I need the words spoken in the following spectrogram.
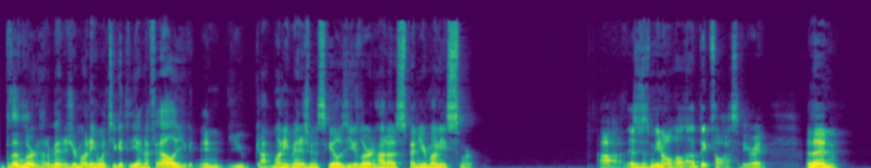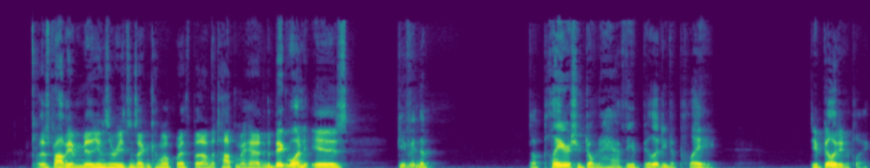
but then learn how to manage your money. Once you get to the NFL, you can, and you got money management skills, you learn how to spend your money smart. Uh, this is you know a, a big philosophy, right? And then there's probably a millions of reasons I can come up with, but on the top of my head, and the big one is giving the the players who don't have the ability to play the ability to play.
